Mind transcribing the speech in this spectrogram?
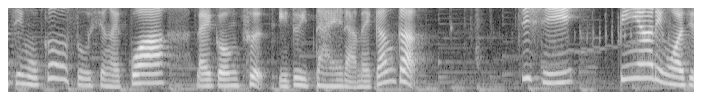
真有故事性的歌来讲出伊对台南的感觉。这时，边仔另外一个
